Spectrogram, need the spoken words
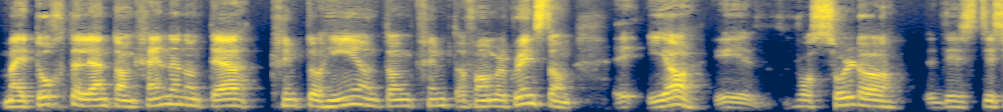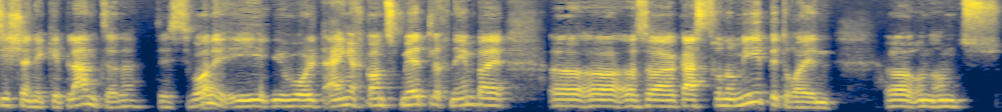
meine Tochter lernt dann kennen und der kommt da hin und dann kommt auf einmal Greenstone. Ja, was soll da, das, das ist ja nicht geplant, oder? Das war nicht. Ich, ich wollte eigentlich ganz gemütlich nebenbei äh, also eine Gastronomie betreuen äh, und, und,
